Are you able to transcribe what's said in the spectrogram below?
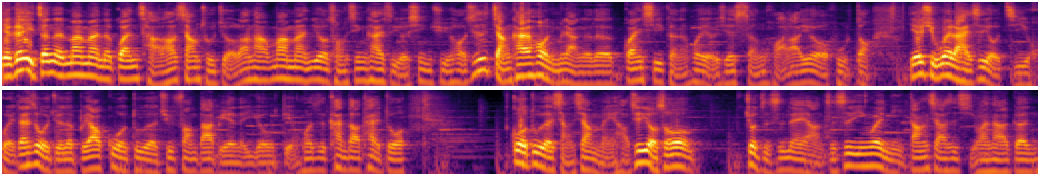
也可以真的慢慢的观察，然后相处久，让他慢慢又重新开始有兴趣后，其实讲开后，你们两个的关系可能会有一些升华，然后又有互动，也许未来还是有机会。但是我觉得不要过度的去放大别人的优点，或是看到太多过度的想象美好。其实有时候就只是那样，只是因为你当下是喜欢他跟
